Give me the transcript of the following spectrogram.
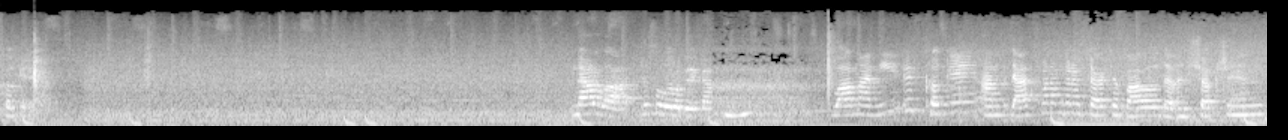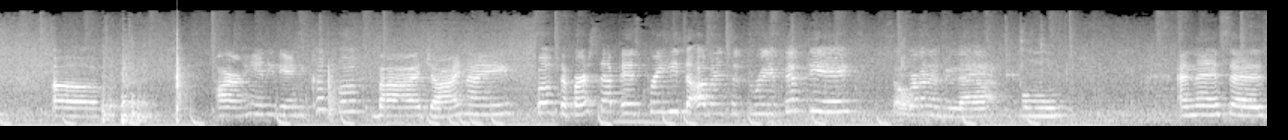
cooking it. Not a lot, just a little bit. Mm -hmm. While my meat is cooking, um, that's when I'm gonna start to follow the instructions of our handy dandy cookbook by Jai Nice. Book, the first step is preheat the oven to 350. So we're gonna do that, boom. And then it says,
